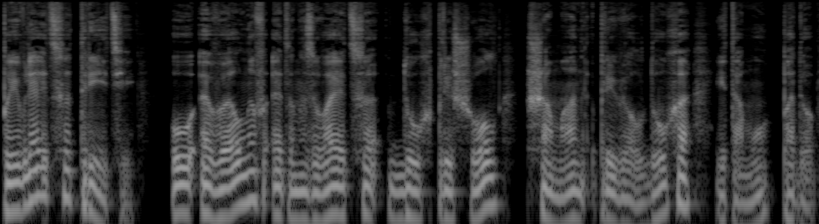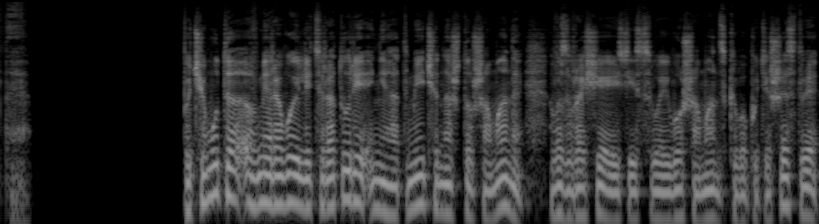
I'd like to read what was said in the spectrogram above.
появляется третий. У эвелнов это называется «дух пришел», «шаман привел духа» и тому подобное. Почему-то в мировой литературе не отмечено, что шаманы, возвращаясь из своего шаманского путешествия,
